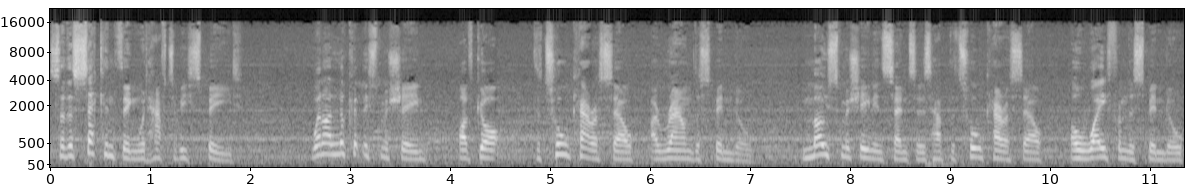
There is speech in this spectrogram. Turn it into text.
So the second thing would have to be speed. When I look at this machine, I've got the tool carousel around the spindle. Most machining centres have the tool carousel away from the spindle,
